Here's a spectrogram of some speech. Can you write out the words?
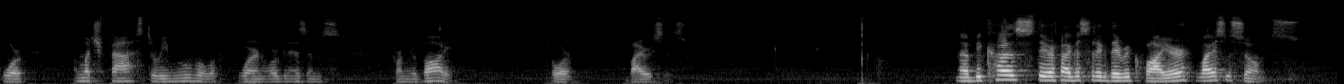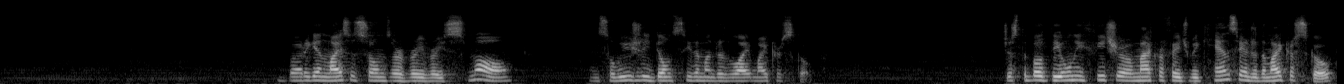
for a much faster removal of foreign organisms from your body or viruses. Now, because they are phagocytic, they require lysosomes. But again, lysosomes are very, very small, and so we usually don't see them under the light microscope. Just about the only feature of a macrophage we can see under the microscope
